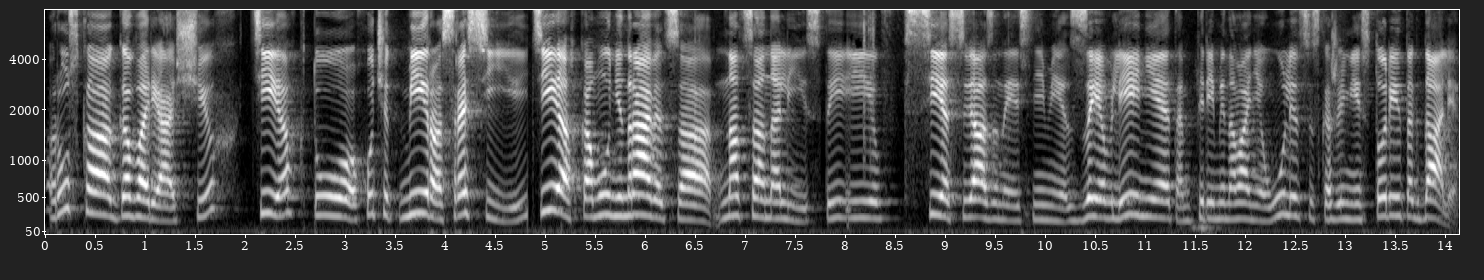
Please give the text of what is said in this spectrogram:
русскоговорящих, тех, кто хочет мира с Россией, тех, кому не нравятся националисты и все связанные с ними заявления, там, переименование улиц, искажение истории и так далее.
